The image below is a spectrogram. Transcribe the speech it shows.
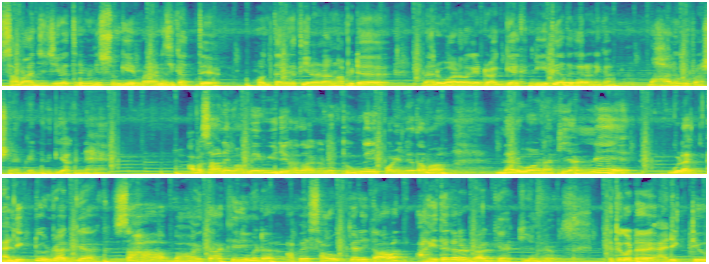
සමාජ ජීවතන මිනිස්සුන්ගේ මානසිකත්වය හොන් තැනක තියෙනනම් අපිට මැරුවානවගේ ඩ්‍රග්ගයක් නීතිගත කරන එක මහලොකු ප්‍රශ්නයක් වෙන්න විදියක් නැහැ. අවසානය මම මේ වීඩිය කතාගන්න තුන්ගේ පොයින්ට තමා මැරුවාන කියන්නේ ගොඩක් ඇඩික්ටු ඩ්‍රග්ගයක් සහ භාවිතා කිරීමට අපේ සෞඛ්‍යයට ඉතාවත් අහිතකර ඩ්‍රග්ගයක් කියන එතකොට ඇඩික්ටව්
